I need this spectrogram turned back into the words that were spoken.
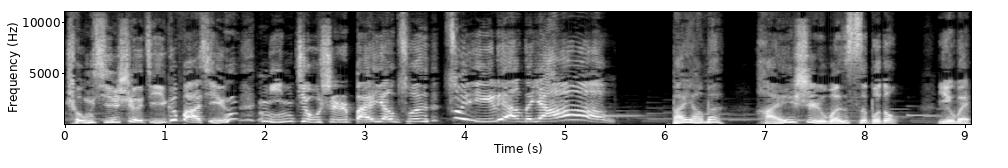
重新设计一个发型，您就是白羊村最亮的羊。”白羊们还是纹丝不动，因为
